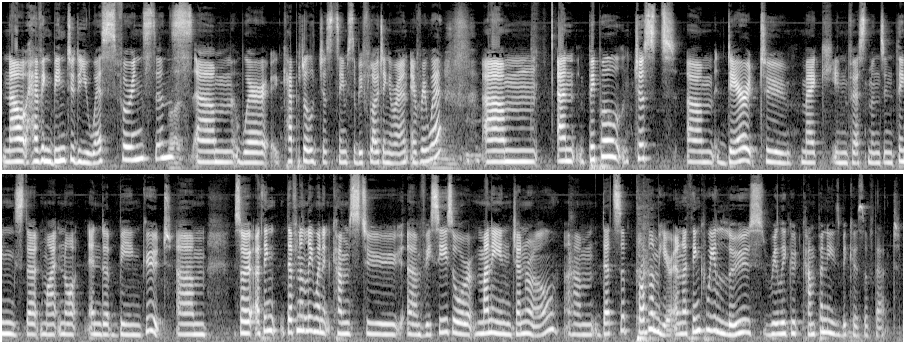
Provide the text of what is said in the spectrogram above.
now having been to the US, for instance, um, where capital just seems to be floating around everywhere, um, and people just um, dare to make investments in things that might not end up being good. So I think definitely when it comes to um, VCs or money in general, um, that's a problem here, and I think we lose really good companies because of that.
